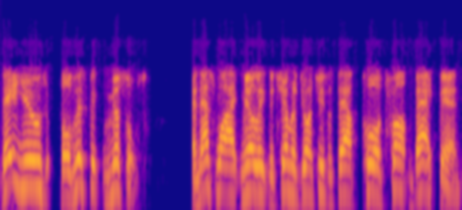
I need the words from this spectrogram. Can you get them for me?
They used ballistic missiles. And that's why Milley, the chairman of the Joint Chiefs of Staff, pulled Trump back then.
